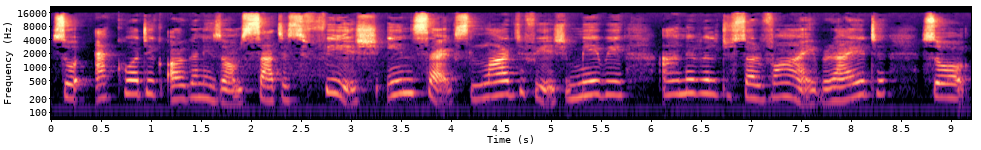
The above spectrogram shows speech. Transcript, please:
So aquatic organisms such as fish, insects, large fish may be unable to survive, right? So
